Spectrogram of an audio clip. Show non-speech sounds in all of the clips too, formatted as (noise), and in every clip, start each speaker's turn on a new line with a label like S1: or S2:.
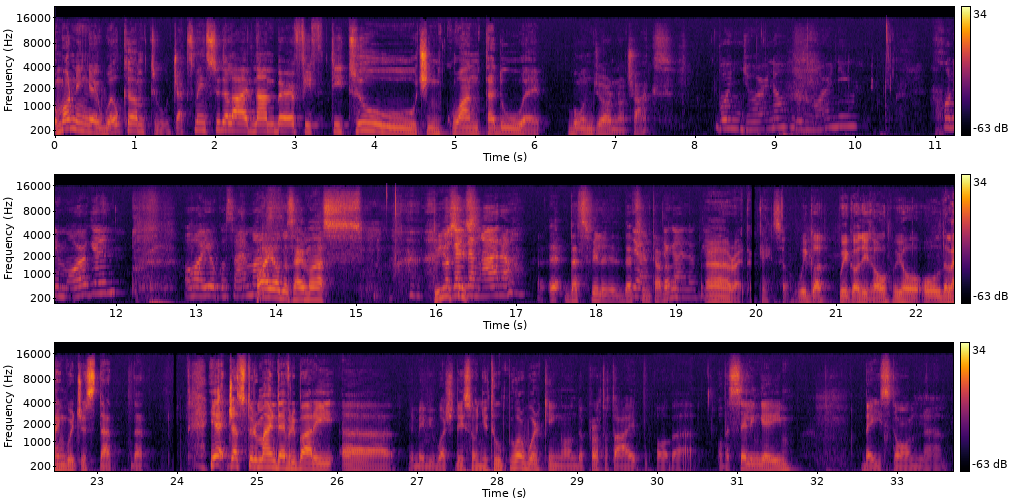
S1: Good morning and welcome to Jaxx Vane Studio Live number 52, 52. Buongiorno, Jax.
S2: Buongiorno, good morning. Goedemorgen. Ohayo gozaimasu.
S1: Ohayo gozaimasu. Do you say
S2: Magandang araw.
S1: uh, that's Phil- that's
S2: Yeah,
S1: in Tagalog?
S2: Tagalog, yeah.
S1: Ah, right. Okay. So we got we got it all. We all all the languages that that. Yeah, just to remind everybody uh, that maybe watch this on YouTube, we are working on the prototype of a of a sailing game based on um,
